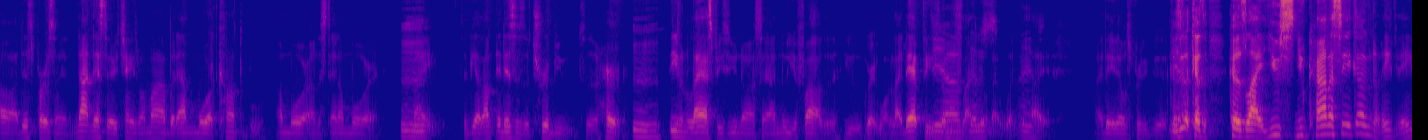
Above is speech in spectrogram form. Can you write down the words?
uh this person not necessarily changed my mind, but I'm more comfortable. I'm more understand, I'm more Mhm. like together. I'm, and this is a tribute to her. Mhm. Even the last piece, you know what I'm saying? I knew your father. He was a great one. Like that piece, Yeah, I was like, that was- like what yeah. like like they that was pretty good. Cause, Yeah. cause, cause like you you kind of see it coming. You know, they they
